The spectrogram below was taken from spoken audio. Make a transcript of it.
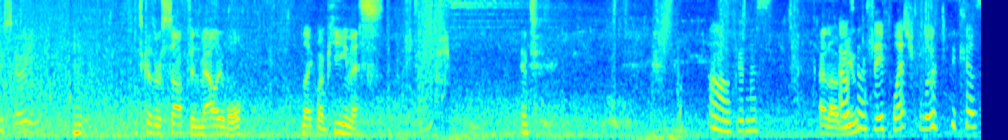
We're sturdy. It's because we're soft and malleable, like my penis. And Oh goodness. I love I was gonna say flesh flute because.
